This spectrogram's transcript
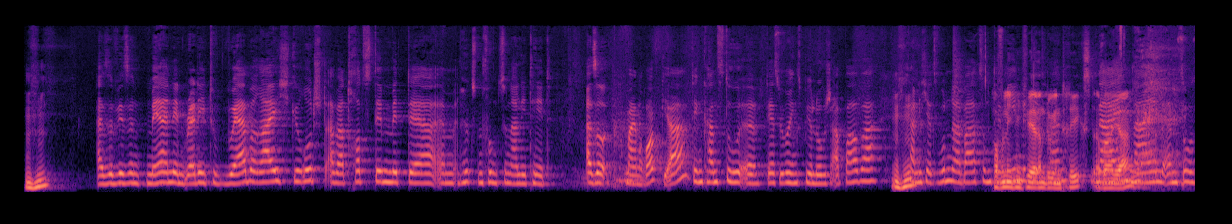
Mhm. Also wir sind mehr in den Ready-to-Wear-Bereich gerutscht, aber trotzdem mit der ähm, höchsten Funktionalität. Also mein Rock, ja, den kannst du, äh, der ist übrigens biologisch abbaubar, mhm. kann ich jetzt wunderbar zum Hoffentlich nicht, während du ihn trägst, aber nein, ja. Nein, ähm, so,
